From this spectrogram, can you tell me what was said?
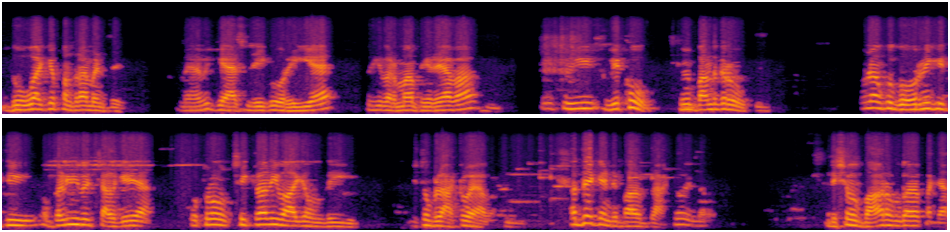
2 ਵਜੇ ਕੇ 15 ਮਿੰਟ ਦੇ। ਮੈਂ ਵੀ ਗੈਸ ਲੀਕ ਹੋ ਰਹੀ ਹੈ ਤੁਸੀਂ ਵਰਮਾ ਫੇਰਿਆ ਵਾ। ਤੇ ਤੁਸੀਂ ਵੇਖੋ ਤੁਸੀਂ ਬੰਦ ਕਰੋ। ਉਹਨਾਂ ਕੋਈ ਗੌਰ ਨਹੀਂ ਕੀਤੀ ਉਹ ਗਲੀ ਵਿੱਚ ਚੱਲ ਗਏ ਆ। ਉੱਪਰੋਂ ਸਿੱਕਰਾਂ ਦੀ ਆਵਾਜ਼ ਆਉਂਦੀ ਜਿੱਥੋਂ ਬਲਾਸਟ ਹੋਇਆ ਵਾ। ਅੱਧੇ ਘੰਟੇ ਬਾਅਦ ਬਲਾਸਟ ਹੋ ਜਾਂਦਾ ਰਿਸ਼ਵ ਬਾਹਰ ਹੁੰਦਾ ਹੈ ਭੱਜਾ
